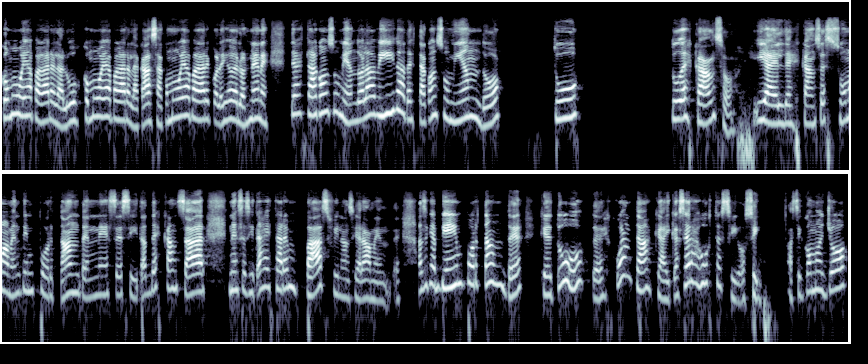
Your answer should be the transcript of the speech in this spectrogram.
¿Cómo voy a pagar la luz? ¿Cómo voy a pagar la casa? ¿Cómo voy a pagar el colegio de los nenes? Te está consumiendo la vida, te está consumiendo tu tu descanso. Y el descanso es sumamente importante. Necesitas descansar, necesitas estar en paz financieramente. Así que es bien importante que tú te des cuenta que hay que hacer ajustes sí o sí. Así como yo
